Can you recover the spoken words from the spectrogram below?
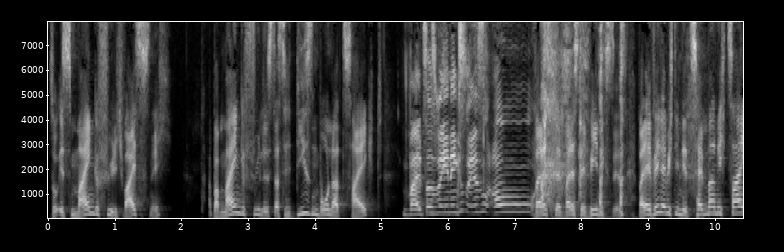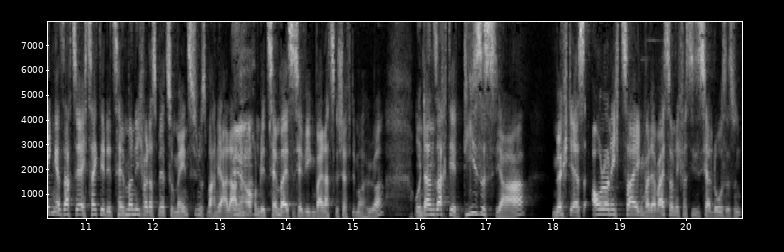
so ist mein Gefühl, ich weiß es nicht, aber mein Gefühl ist, dass er diesen Monat zeigt, Weil es das wenigste ist. Oh! weil es, der, weil es der wenigste ist. Weil er will nämlich den Dezember nicht zeigen. Er sagt so, ja, ich zeig dir Dezember nicht, weil das wäre zu Mainstream, das machen ja alle anderen Ja. auch. Im Dezember ist es ja wegen Weihnachtsgeschäft immer höher. Und dann sagt er, dieses Jahr möchte er es auch noch nicht zeigen, weil er weiß noch nicht, was dieses Jahr los ist. Und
